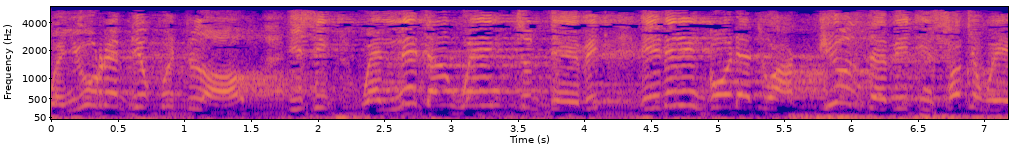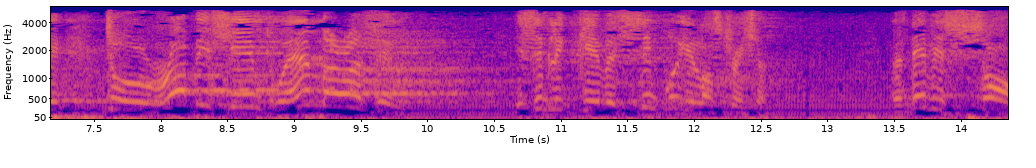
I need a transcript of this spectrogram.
when you rebuke with love, you see, when Nathan went to David, he didn't go there to accuse David in such a way to rubbish him, to embarrass him. He simply gave a simple illustration. And David saw,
